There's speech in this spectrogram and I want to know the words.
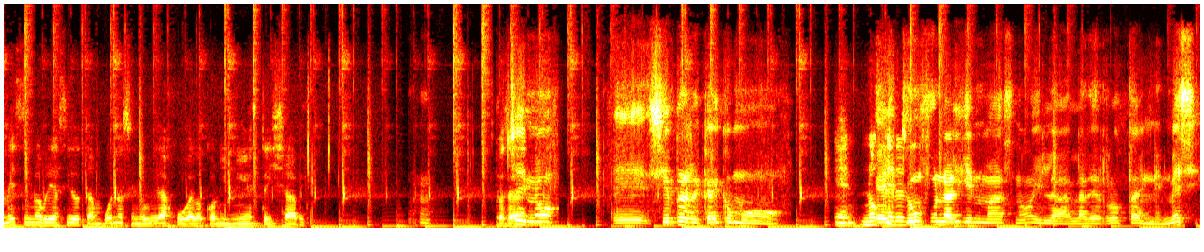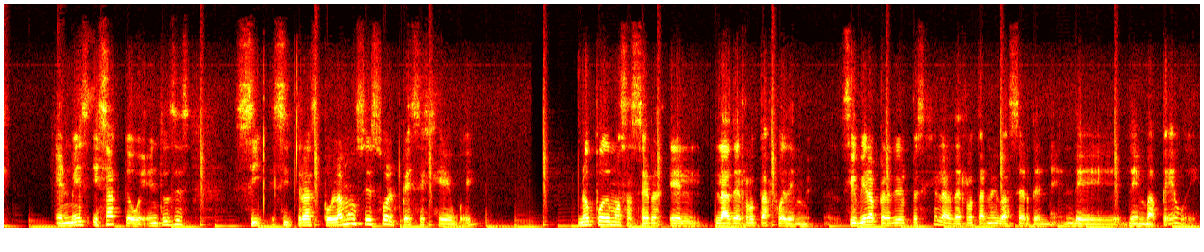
Messi no habría sido tan bueno si no hubiera jugado con Iniesta y Xavi. O sea, sí, no. Eh, siempre recae como en no el triunfo en alguien más, ¿no? Y la, derrota en el Messi. En Messi, exacto, güey. Entonces, si, si traspolamos eso al PSG, güey, no podemos hacer el. La derrota fue de. Si hubiera perdido el PSG, la derrota no iba a ser de, de, Mbappé, güey.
